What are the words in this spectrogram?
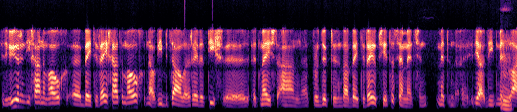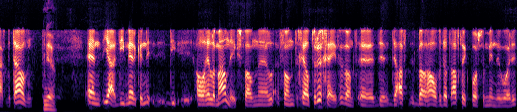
de huren die gaan omhoog, eh, BTW gaat omhoog. Nou, wie betalen relatief eh, het meest aan producten waar BTW op zit? Dat zijn mensen met een, ja, die met Hmm. laag betaalden. Ja. En ja, die merken die, al helemaal niks van, van het geld teruggeven. Want de, de af, behalve dat aftrekposten minder worden...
